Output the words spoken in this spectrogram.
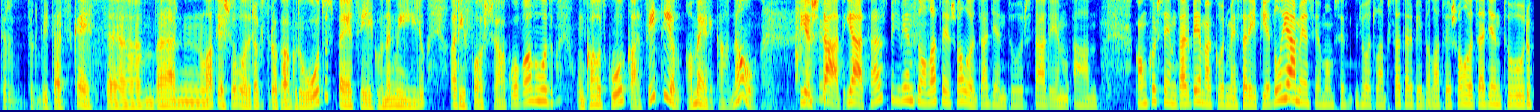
tur, tur bija tāds skaists bērnu latviešu valodu raksturo kā grūtu, spēcīgu un ar mīļu, arī foršāko valodu un kaut ko kā citiem Amerikā nav. Tieši tā, jā, tas bija viens no Latviešu valodas aģentūras tādiem um, konkursiem, darbiem, ar kuriem mēs arī piedalījāmies, jo mums ir ļoti laba sadarbība ar Latviešu valodas aģentūru.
